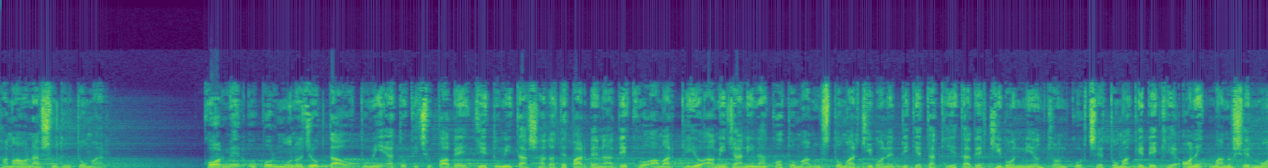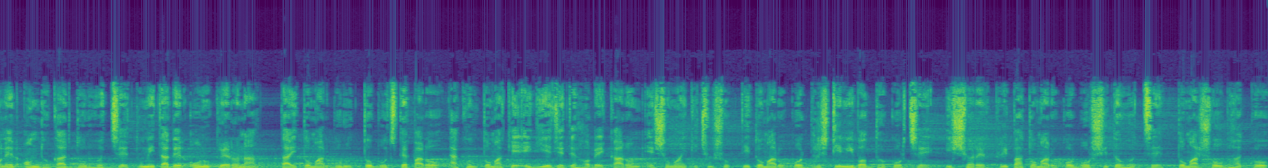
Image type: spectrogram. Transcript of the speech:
থামাও না, শুধু তোমার। কর্মের উপর মনোযোগ দাও, তুমি এত কিছু পাবে যে তুমি তা সাজাতে পারবে না। দেখো, আমার প্রিয়, আমি জানি না কত মানুষ তোমার জীবনের দিকে তাকিয়ে তাদের জীবন নিয়ন্ত্রণ করছে। তোমাকে দেখে অনেক মানুষের মনের অন্ধকার দূর হচ্ছে। তুমি তাদের অনুপ্রেরণা, তাই তোমার গুরুত্ব বুঝতে পারো। এখন তোমাকে এগিয়ে যেতে হবে, কারণ এ সময় কিছু শক্তি তোমার উপর দৃষ্টি নিবদ্ধ করছে। ঈশ্বরের কৃপা তোমার উপর বর্ষিত হচ্ছে। তোমার সৌভাগ্য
